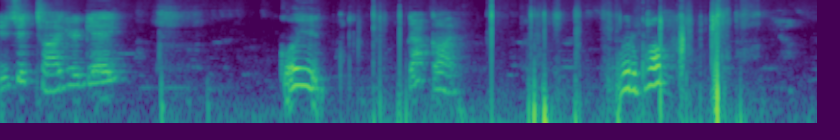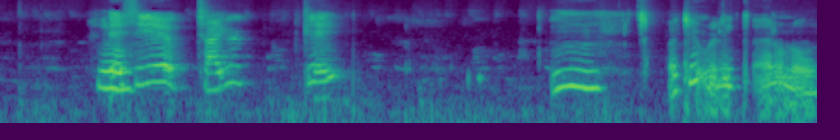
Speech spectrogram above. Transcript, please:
Is a tiger gay? Go ahead, That guy. little pup. Yeah. Is he a tiger gay? Mm, I can't really. I don't know.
